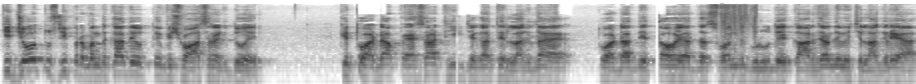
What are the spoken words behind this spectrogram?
ਕਿ ਜੋ ਤੁਸੀਂ ਪ੍ਰਬੰਧਕਾਂ ਦੇ ਉੱਤੇ ਵਿਸ਼ਵਾਸ ਰੱਖਦੇ ਹੋਏ ਕਿ ਤੁਹਾਡਾ ਪੈਸਾ ਠੀਕ ਜਗ੍ਹਾ ਤੇ ਲੱਗਦਾ ਹੈ, ਤੁਹਾਡਾ ਦਿੱਤਾ ਹੋਇਆ ਦਸਵੰਤ ਗੁਰੂ ਦੇ ਕਾਰਜਾਂ ਦੇ ਵਿੱਚ ਲੱਗ ਰਿਹਾ,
